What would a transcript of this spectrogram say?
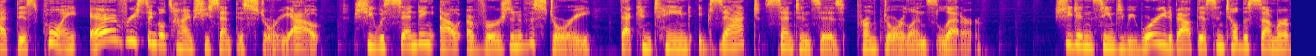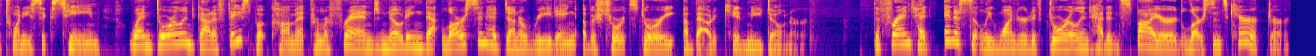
At this point, every single time she sent this story out, she was sending out a version of the story that contained exact sentences from Dorland's letter. She didn't seem to be worried about this until the summer of 2016, when Dorland got a Facebook comment from a friend noting that Larson had done a reading of a short story about a kidney donor. The friend had innocently wondered if Dorland had inspired Larson's character.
